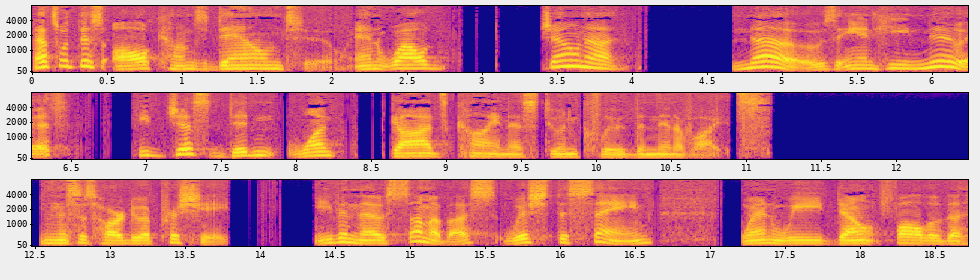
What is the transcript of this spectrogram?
That's what this all comes down to. And while Jonah knows, and he knew it, he just didn't want God's kindness to include the Ninevites. And this is hard to appreciate, even though some of us wish the same when we don't follow the,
